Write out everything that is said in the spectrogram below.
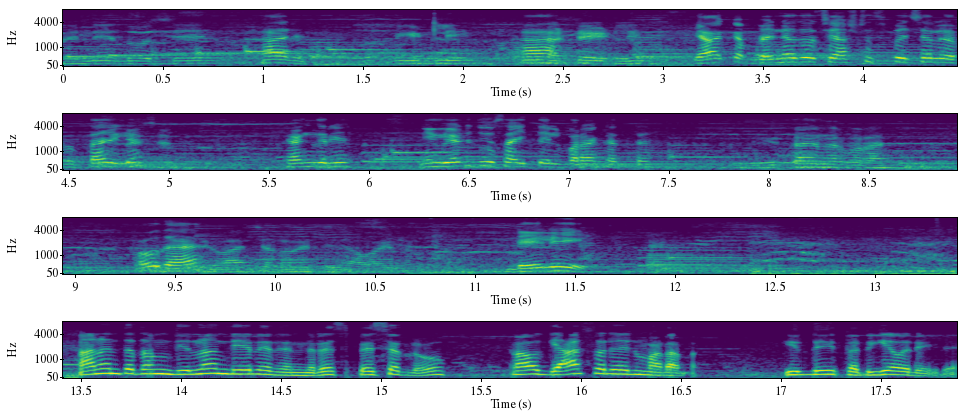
ಬೆಣ್ಣೆ ದೋಸೆ ಹಾಂ ರೀ. ಇಡ್ಲಿ ಹಾಂ. ಇಡ್ಲಿ. ಯಾಕೆ ಬೆಣ್ಣೆ ದೋಸೆ ಅಷ್ಟು ಸ್ಪೆಷಲ್ ಇರುತ್ತಾ ಈಗ ಹೆಂಗೆ ರೀ ನೀವು ಎಷ್ಟು ದಿವಸ ಆಯ್ತು ಇಲ್ಲಿ ಬರಾಕತ್ತೆ? ಹೌದಾ? ಡೈಲಿ? ಆನಂತರ ನಮ್ದು ಇನ್ನೊಂದು ಏನಿದೆ ಅಂದ್ರೆ ಸ್ಪೆಷಲ್ ನಾವು ಗ್ಯಾಸ್ ಒಲೆಯಲ್ಲಿ ಮಾಡಲ್ಲ. ಇದು ಈ ಕಟ್ಟಿಗೆ ಒಲೆ ಇದೆ.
